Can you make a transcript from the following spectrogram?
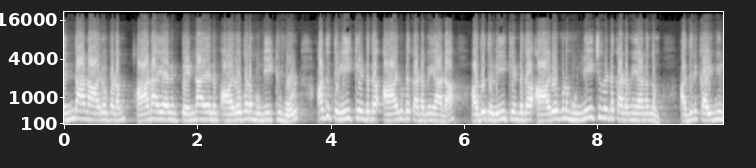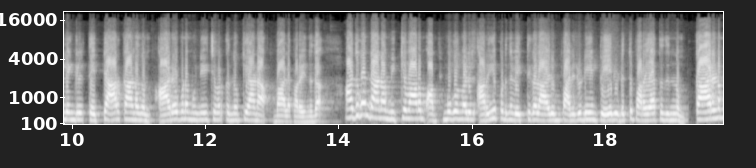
എന്താണ് ആരോപണം? ആണായാലും പെണ്ണായാലും ആരോപണം ഉന്നയിക്കുമ്പോൾ അത് തെളിയിക്കേണ്ടത് ആരുടെ കടമയാണ്? അത് തെളിയിക്കേണ്ടത് ആരോപണം ഉന്നയിച്ചവരുടെ കടമയാണെന്നും അതിന് കഴിഞ്ഞില്ലെങ്കിൽ തെറ്റാർക്കാണെന്നും ആരോപണം ഉന്നയിച്ചവർക്കെന്നൊക്കെയാണ് ബാല പറയുന്നത്. അതുകൊണ്ടാണ് മിക്കവാറും അഭിമുഖങ്ങളിൽ അറിയപ്പെടുന്ന വ്യക്തികൾ ആരും പലരുടെയും പേരെടുത്തു പറയാത്തതെന്നും കാരണം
